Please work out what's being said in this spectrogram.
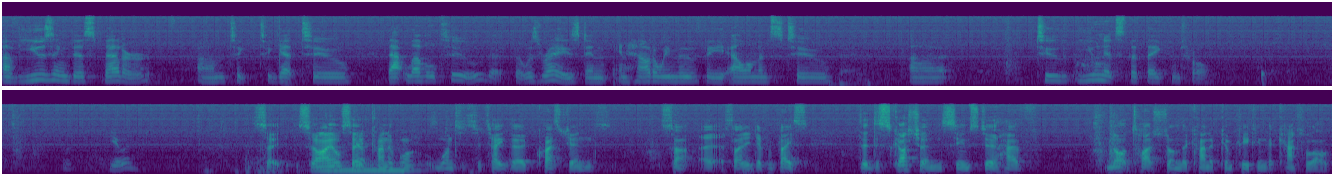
of using this better um, to, to get to that level two that, that was raised. And, and how do we move the elements to, uh, to units that they control? Ewan? So, so I also kind of wa- wanted to take the questions so, a a slightly different place. The discussion seems to have not touched on the kind of completing the catalogue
